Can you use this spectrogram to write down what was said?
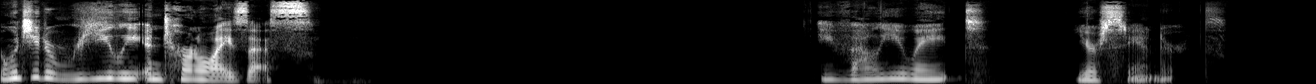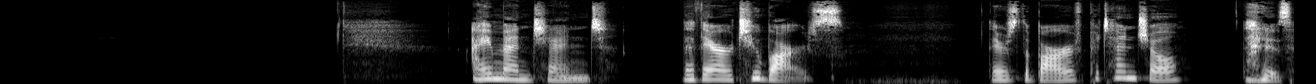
I want you to really internalize this. Evaluate your standards. I mentioned that there are two bars. There's the bar of potential that is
